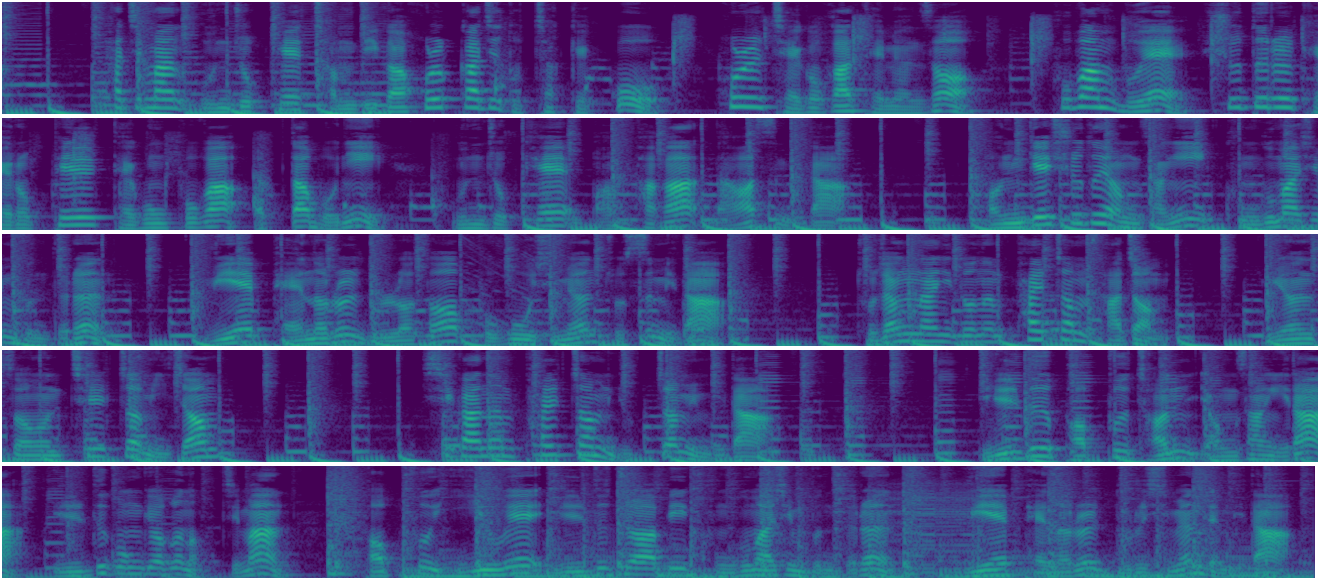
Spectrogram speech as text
하지만 운 좋게 전비가 홀까지 도착했고 홀 제거가 되면서 후반부에 슈드를 괴롭힐 대공포가 없다 보니 운 좋게 완파가 나왔습니다. 번개 슈드 영상이 궁금하신 분들은 위에 배너를 눌러서 보고 오시면 좋습니다. 조작 난이도는 8.4점, 유연성은 7.2점, 시간은 8.6점입니다. 일드 버프 전 영상이라 일드 공격은 없지만 버프 이후의 일드 조합이 궁금하신 분들은 위에 배너를 누르시면 됩니다.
